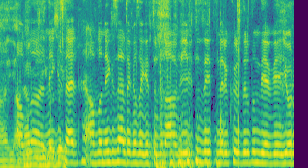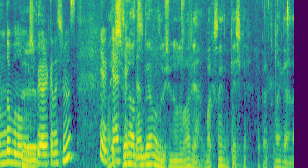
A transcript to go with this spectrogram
Ay, Abla ne gaza- güzel, abla ne güzel de gaza getirdin abi, bütün zeytinleri kırdırdın diye bir yorumda bulunmuş Evet. bir arkadaşımız. Yok Ay, ismini gerçekten. hatırlayamadım şimdi onu var ya. Baksaydım keşke. Bak aklıma geldi.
